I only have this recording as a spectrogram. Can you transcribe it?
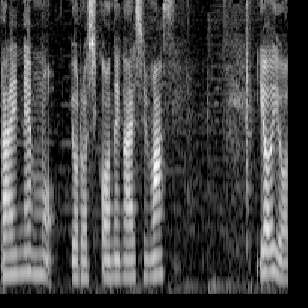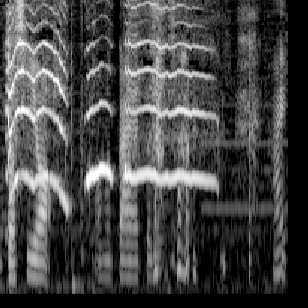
来年もよろしくお願いします。良いお年をお迎えください。はい、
